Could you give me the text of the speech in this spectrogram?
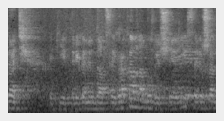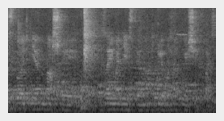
дать какие-то рекомендации игрокам на будущее и совершенствовать не наши взаимодействия на поле в атакующей фазе.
